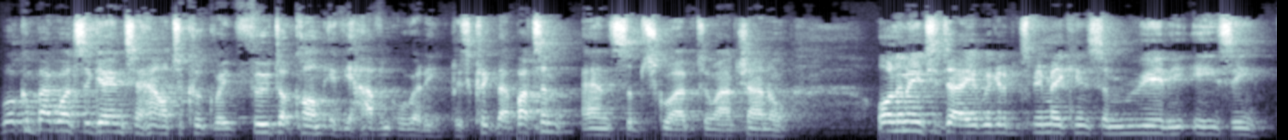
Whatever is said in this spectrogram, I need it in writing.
Welcome back once again to howtocookgreatfood.com. If you haven't already, please click that button and subscribe to our channel. On the menu today, we're going to be making some really easy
